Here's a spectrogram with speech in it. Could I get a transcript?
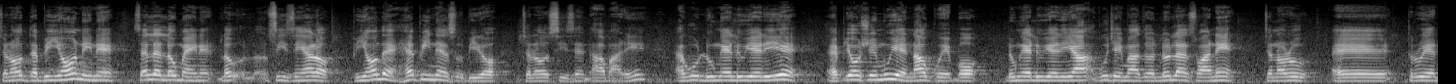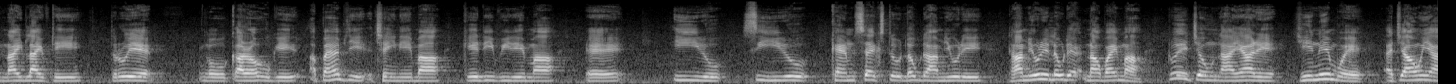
ကျွန်တော် The Beyond အနေနဲ့ဆက်လက်လုပ်မိုင်းနဲ့လုပ်အစီအစဉ်ကတော့ Beyond the Happiness ဆိုပြီးတော့ကျွန်တော်စီစဉ်ထားပါတယ်။အခုလူငယ်လူရွယ်တွေရဲ့အဲပျော်ရွှင်မှုရဲ့နောက်ွယ်ပေါ့လူငယ်လူရွယ်တွေကအခုချိန်မှာဆိုလွတ်လပ်စွာနဲ့ကျွန်တော်တို့အဲသူတို့ရဲ့ night life တွေသူတို့ရဲ့ဟိုကာရာအိုကေအပန်းဖြေအချိန်တွေမှာ KTV တွေမှာအဲ E တို့ C တို့ Cam Sex တို့လောက်တာမျိုးတွေဒါမျိုးတွေလောက်တဲ့နောက်ပိုင်းမှာတွေ့ကြုံလာရတဲ့ရင်းနှင်းပွဲအကြောင်းအရာ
